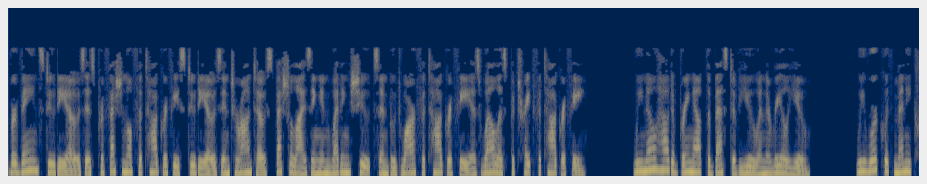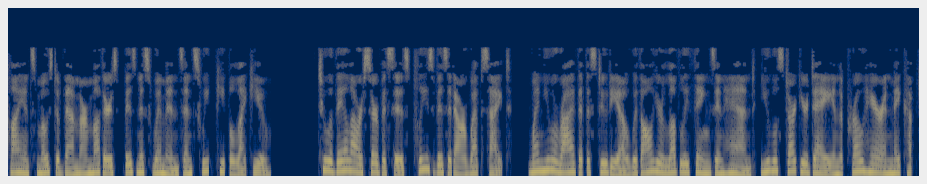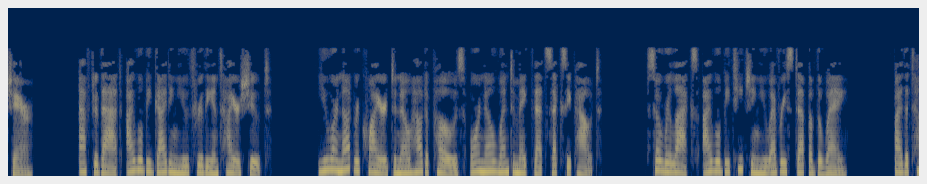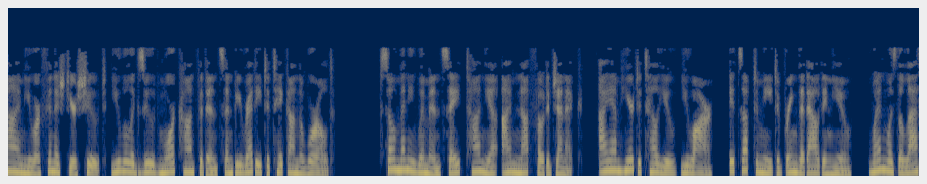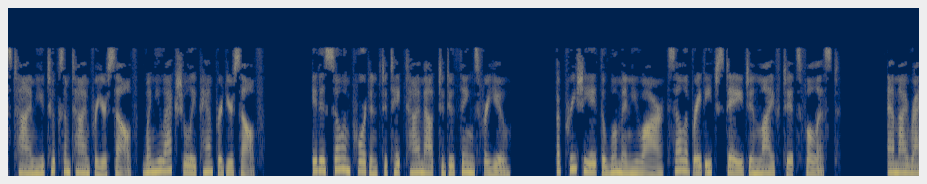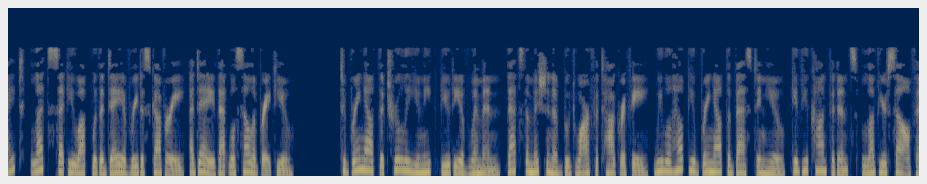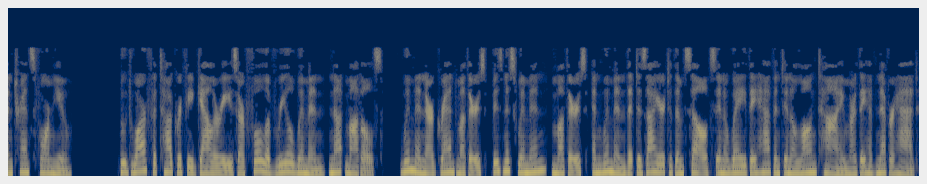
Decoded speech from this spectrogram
Verveine Studios is professional photography studios in Toronto specializing in wedding shoots and boudoir photography as well as portrait photography. We know how to bring out the best of you and the real you. We work with many clients most of them are mothers, business women's and sweet people like you. To avail our services please visit our website. When you arrive at the studio with all your lovely things in hand, you will start your day in the pro hair and makeup chair. After that, I will be guiding you through the entire shoot. You are not required to know how to pose, or know when to make that sexy pout. So relax, I will be teaching you every step of the way. By the time you are finished your shoot, you will exude more confidence and be ready to take on the world. So many women say, Tanya, I'm not photogenic. I am here to tell you, you are. It's up to me to bring that out in you. When was the last time you took some time for yourself, when you actually pampered yourself? It is so important to take time out to do things for you. Appreciate the woman you are, celebrate each stage in life to its fullest. Am I right? Let's set you up with a day of rediscovery, a day that will celebrate you. To bring out the truly unique beauty of women, that's the mission of boudoir photography. We will help you bring out the best in you, give you confidence, love yourself and transform you. Boudoir photography galleries are full of real women, not models. Women are grandmothers, businesswomen, mothers, and women that desire to themselves in a way they haven't in a long time or they have never had.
